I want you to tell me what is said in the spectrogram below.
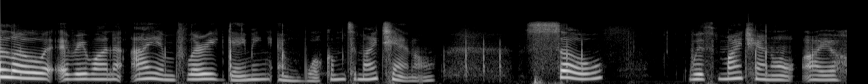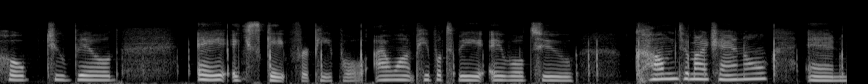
Hello everyone, I am Flurry Gaming and welcome to my channel. So, with my channel, I hope to build a escape for people. I want people to be able to come to my channel and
